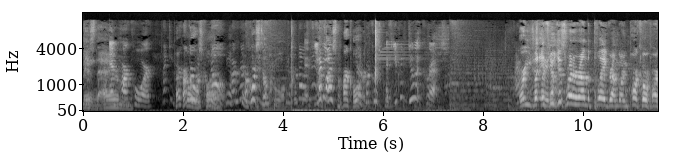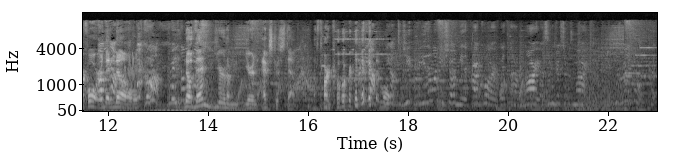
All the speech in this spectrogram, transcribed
planking. miss that. And remember. parkour. Planking. Parkour, Parkour was was cool. cool. No, Yeah, parkour- parkour- Parkour's still cool. I thought that was If you High fives for parkour. Yeah, parkour's cool. If you can do it correct. Or you just But if you enough- just run around the playground going parkour, parkour, Oh, then no. Parkour. Were you the No, then you're in a you're an extra step of parkour. Leo, Well- Leo, did you, were you the one who showed me the parkour with um, Mario? Someone dressed up as Mario. It was really cool. But,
